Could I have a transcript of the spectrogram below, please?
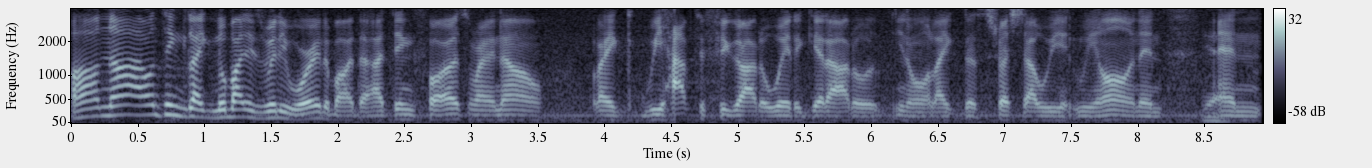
Uh, no, I don't think like nobody's really worried about that. I think for us right now, like we have to figure out a way to get out of you know like the stretch that we we on and Yeah. and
